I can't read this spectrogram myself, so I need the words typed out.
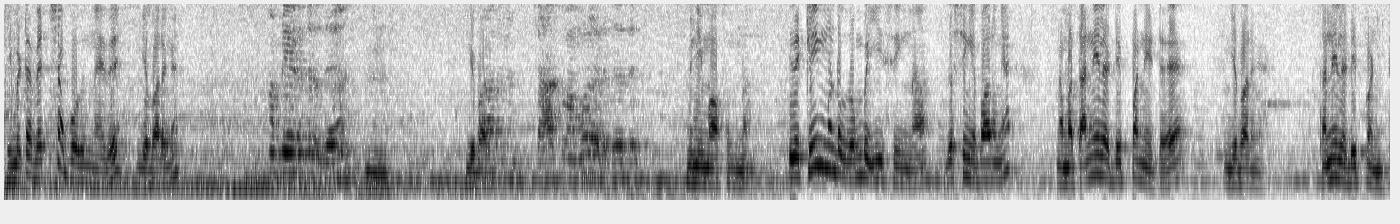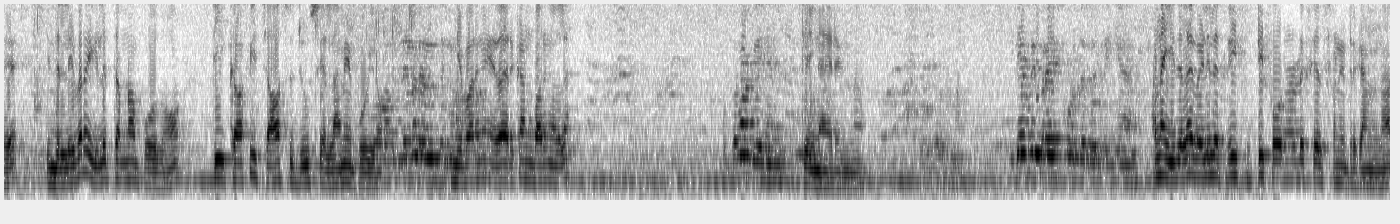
இனிமேட்டா வச்சா போதுங்கண்ணா இது. இங்கே பாருங்க. அப்படியே எடுத்துருது ம். இங்கே பாருங்க. பாருங்க சாஸ்லாம் கூட எடுத்துருது மினிமம் ஆஃபுங்கண்ணா இதை க்ளீன் பண்ணுறது ரொம்ப ஈஸிங்கண்ணா ஜஸ்ட் இங்கே பாருங்கள் நம்ம தண்ணியில் டிப் பண்ணிவிட்டு இங்கே பாருங்கள் தண்ணியில் டிப் பண்ணிட்டு இந்த லிவரை இழுத்தோம்னா போதும். டீ காஃபி சாஸ் ஜூஸ் எல்லாமே போயிடும் இங்கே பாருங்கள் எதாவது இருக்கான்னு பாருங்கள் அதில். க்ளீன் ஆயிருங்கண்ணா. அண்ணா இதெல்லாம் வெளியில் three fifty four hundred sales பண்ணிட்டு இருக்காங்கண்ணா.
